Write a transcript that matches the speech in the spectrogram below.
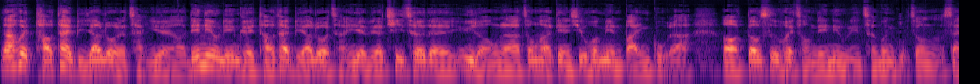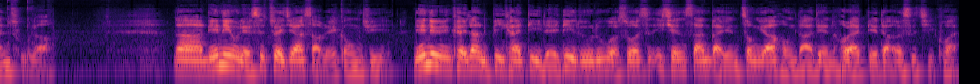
那会淘汰比较弱的产业啊，零零五零可以淘汰比较弱产业，比如汽车的玉龙啦、中华电信或面板股啦，哦，都是会从零零五零成分股中删除了。那零零五零是最佳扫雷工具，零零五可以让你避开地雷。例如，如果说是一千三百元重压宏达电，后来跌到二十几块，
